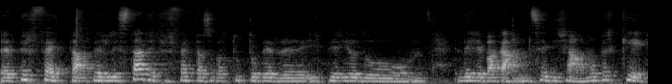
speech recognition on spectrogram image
eh, perfetta per l'estate, perfetta soprattutto per il periodo delle vacanze, diciamo, perché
